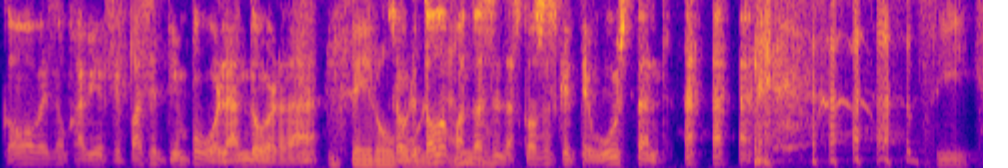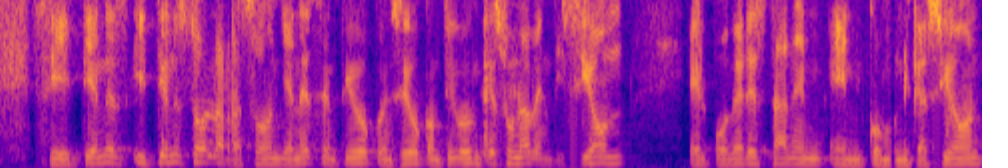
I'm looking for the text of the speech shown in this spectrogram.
¿Cómo ves, don Javier? Se pasa el tiempo volando, ¿verdad? Pero Sobre todo cuando haces las cosas que te gustan. sí, sí, tienes, y tienes toda la razón, y en ese sentido coincido contigo en que es una bendición el poder estar en, comunicación,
